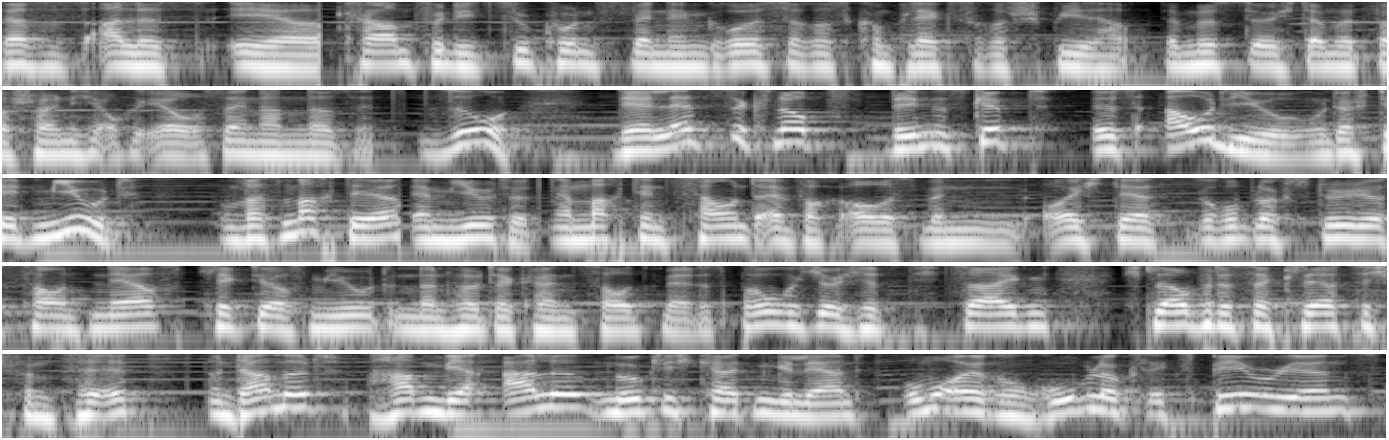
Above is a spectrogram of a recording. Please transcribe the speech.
Das ist alles eher Kram für die Zukunft, wenn ihr ein größeres, komplexeres Spiel habt. Da müsst ihr euch damit wahrscheinlich auch eher auseinandersetzen. So, der letzte Knopf, den es gibt, ist Audio und da steht Mute. Und was macht der? Er mutet. Er macht den Sound einfach aus. Wenn euch der Roblox Studio Sound nervt, klickt ihr auf Mute und dann hört ihr keinen Sound mehr. Das brauche ich euch jetzt nicht zeigen. Ich glaube, das erklärt sich von selbst. Und damit haben wir alle Möglichkeiten gelernt, um eure Roblox Experience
